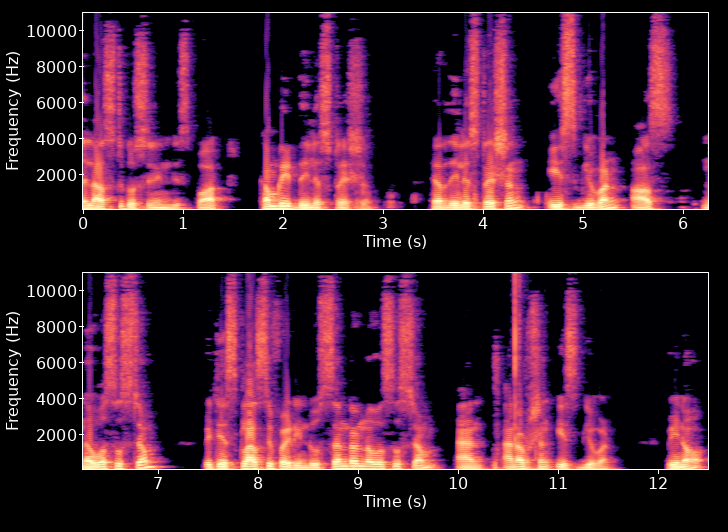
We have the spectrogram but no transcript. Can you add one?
The last question in this part, complete the illustration. Here the illustration is given as nervous system which is classified into central nervous system and an option is given. We know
